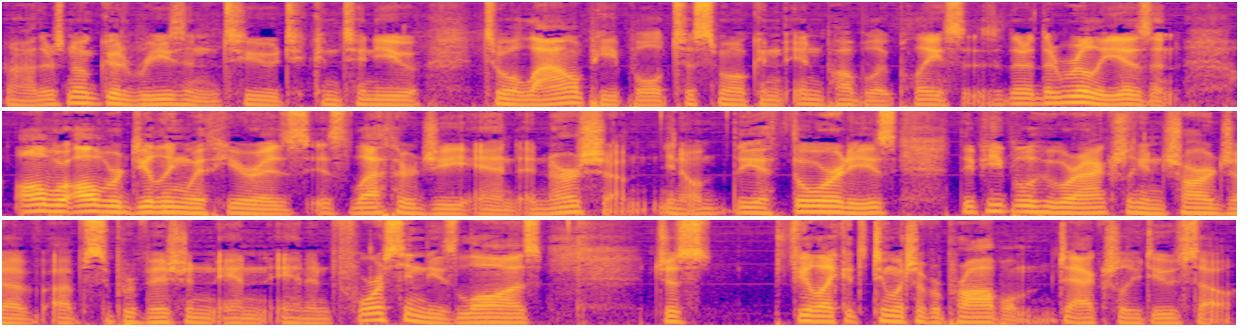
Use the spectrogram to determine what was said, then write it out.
Uh, there's no good reason to, to continue to allow people to smoke in, in public places. There, there really isn't. All we're, all we're dealing with here is, is lethargy and inertia. You know, the authorities, the people who are actually in charge of, of supervision and, and enforcing these laws, just feel like it's too much of a problem to actually do so.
